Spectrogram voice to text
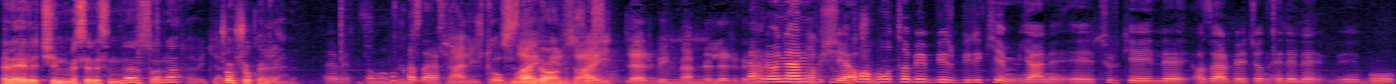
hele hele Çin meselesinden sonra Evet canım, çok çok önemli. Evet. Tamamlayın Bu kadar. isterseniz. Yani işte o Sizden devam. Saidler bilmem neleri falan. Yani önemli bir şey ama çünkü. bu tabii bir birikim. Yani e, Türkiye ile Azerbaycan el ele e, bu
